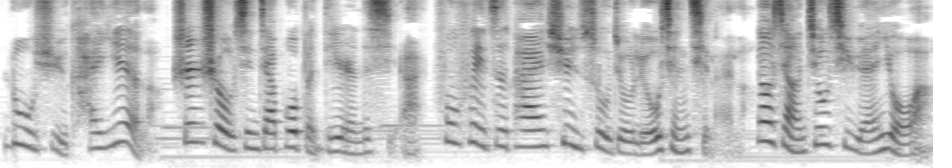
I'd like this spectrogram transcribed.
陆续开业了，深受新加坡本地人的喜爱。付费自拍迅速就流行起来了。要想究其缘由啊，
